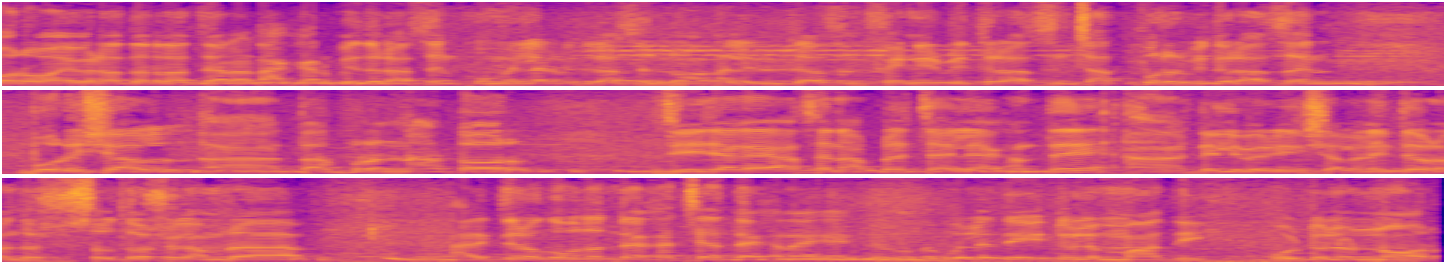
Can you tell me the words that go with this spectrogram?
বড় ভাই বেড়াদাররা যারা ঢাকার ভিতরে আছেন কুমিল্লার ভিতরে আছেন নোয়াখালীর ভিতরে আছেন ফেনীর ভিতরে আছেন চাঁদপুরের ভিতরে আছেন বরিশাল তারপরে নাটোর যে জায়গায় আছেন আপনারা চাইলে এখান থেকে ডেলিভারি ইনশাল্লাহ নিতে পারেন। দর্শক দর্শক আমরা আরেক জোড়া কবুতর দেখাচ্ছি। আর দেখেন আগে একটা কথা বলে দিই এটা হলো মাদি ওইটা হলো নর।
